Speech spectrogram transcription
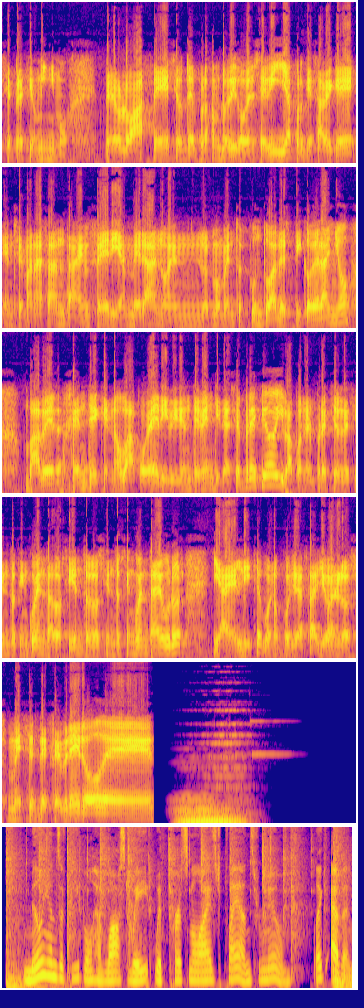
ese precio mínimo pero lo hace ese hotel, por ejemplo, digo, en Sevilla, porque sabe que en Semana Santa, en feria, en verano, en los momentos puntuales pico del año, va a haber gente que no va a poder, evidentemente, ir a ese precio y va a poner precios de 150, 200, 250 euros y a él dice, bueno, pues ya está, yo en los meses de febrero de... Millions of people have lost weight with personalized plans from Noom, like Evan,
